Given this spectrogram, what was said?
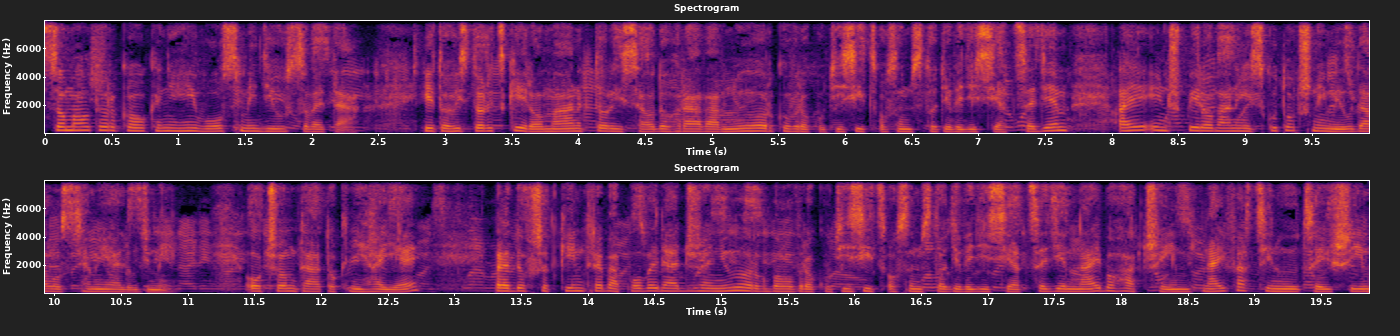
Som autorkou knihy 8 div sveta. Je to historický román, ktorý sa odohráva v New Yorku v roku 1897 a je inšpirovaný skutočnými udalosťami a ľuďmi. O čom táto kniha je? Predovšetkým treba povedať, že New York bol v roku 1897 najbohatším, najfascinujúcejším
